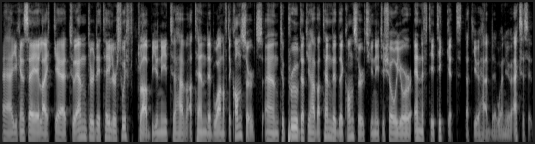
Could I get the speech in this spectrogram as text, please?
uh, you can say like uh, to enter the Taylor Swift club, you need to have attended one of the concerts, and to prove that you have attended the concerts, you need to show your NFT ticket that you had when you access it.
